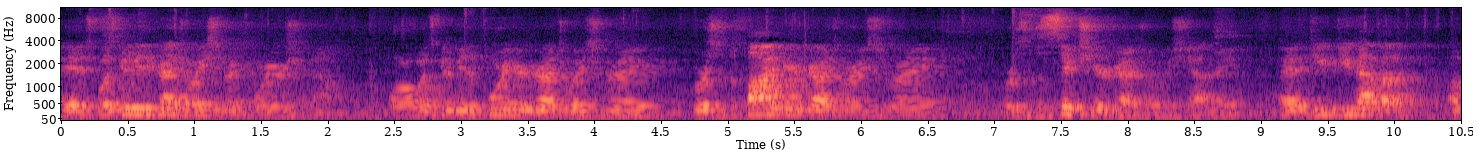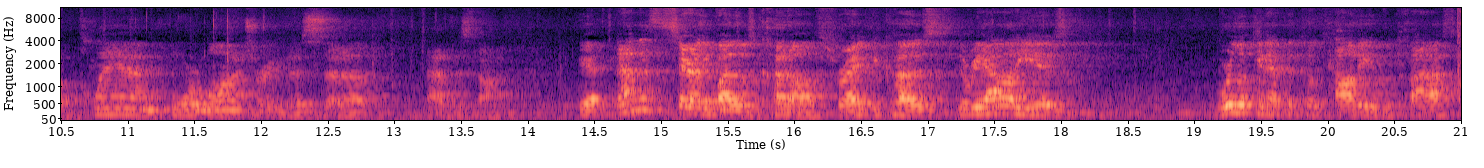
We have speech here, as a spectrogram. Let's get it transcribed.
it's what's gonna be the graduation rate four years from now, or what's gonna be the four-year graduation rate versus the five-year graduation rate versus the six-year graduation rate. Uh, do you, do you have a, a plan for monitoring this set up at this time? Yeah, not necessarily by those cutoffs, right? Because the reality is, we're looking at the totality of the class,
